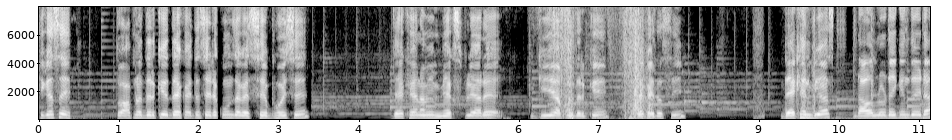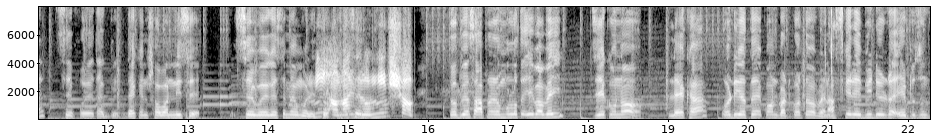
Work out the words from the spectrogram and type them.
ঠিক আছে? তো আপনাদেরকে দেখাইতেছে এটা কোন জায়গায় সেভ হয়েছে দেখেন আমি ম্যাক্স প্লেয়ারে গিয়ে আপনাদেরকে দেখাইতেছি। দেখেন বিয়াস ডাউনলোডে কিন্তু এটা সেভ হয়ে থাকবে। দেখেন সবার নিচে সেভ হয়ে গেছে তুমি মেমোরিতে আমার রঙিন সব তো বিয়াস আপনারা মূলত এভাবেই যে কোনো লেখা অডিওতে কনভার্ট করতে পারবেন। আজকের এই ভিডিওটা এই পর্যন্ত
